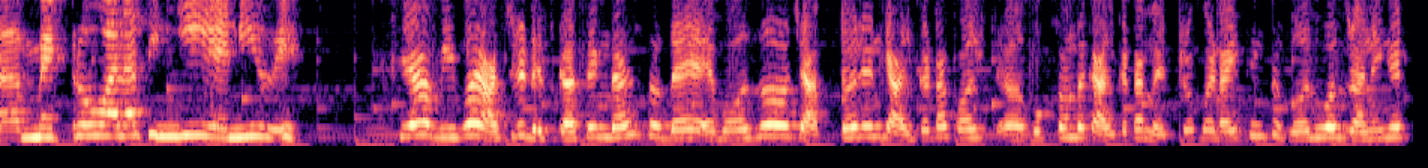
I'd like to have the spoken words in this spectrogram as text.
uh, metro wala thingy anyway. Yeah, we were actually discussing this. So there was a chapter in Calcutta called uh, "Books on the Calcutta Metro," but I think the girl who was running it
